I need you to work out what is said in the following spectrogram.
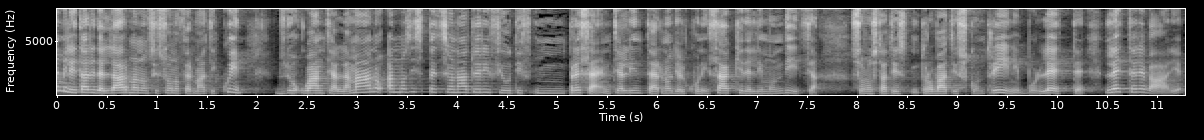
i militari dell'arma non si sono fermati qui. Guanti alla mano hanno ispezionato i rifiuti mm, presenti all'interno di alcuni sacchi dell'immondizia. Sono stati trovati scontrini, bollette, lettere varie.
